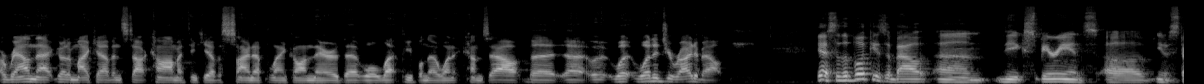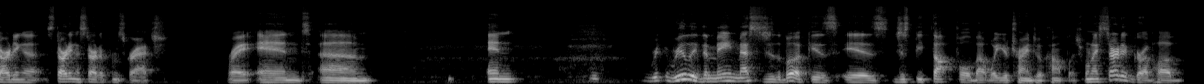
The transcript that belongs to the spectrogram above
around that, go to mikeevans.com. I think you have a sign up link on there that will let people know when it comes out. But uh, what, what did you write about? Yeah, so the book is about um, the experience of you know starting a starting a startup from scratch, right? And um, and re- really the main message of the book is is just be thoughtful about what you're trying to accomplish. When I started Grubhub,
